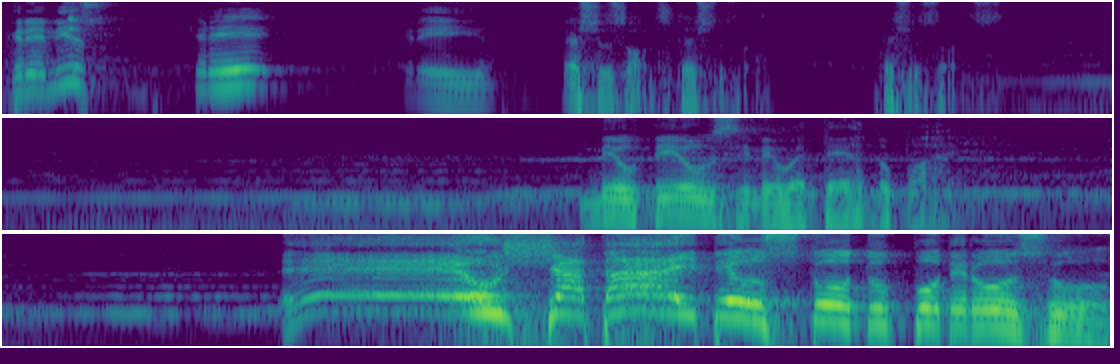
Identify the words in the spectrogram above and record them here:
Crê nisso? Creio. Creio. Fecha os olhos, fecha os olhos. Fecha os olhos. Meu Deus e meu eterno Pai. Eu Shaddai, Deus Todo-Poderoso.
